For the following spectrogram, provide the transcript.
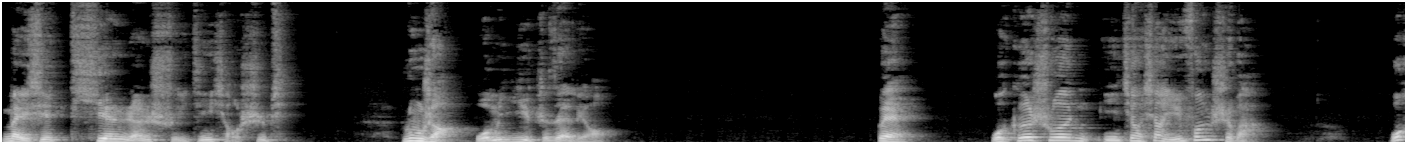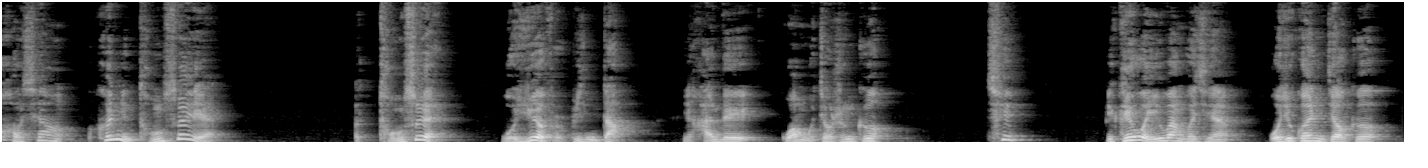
卖些天然水晶小饰品。路上我们一直在聊。喂，我哥说你叫向云峰是吧？我好像和你同岁耶，同岁，我月份比你大，你还得管我叫声哥。切，你给我一万块钱，我就管你叫哥。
